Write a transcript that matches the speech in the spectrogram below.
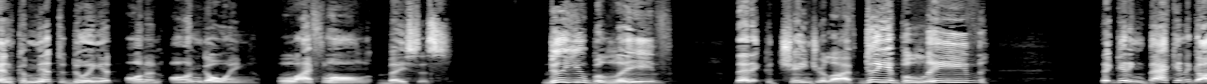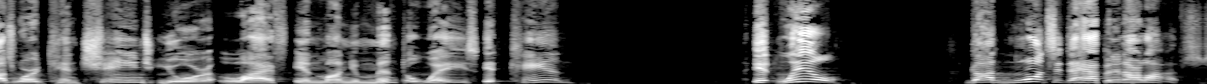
And commit to doing it on an ongoing, lifelong basis? Do you believe that it could change your life? Do you believe that getting back into God's Word can change your life in monumental ways? It can. It will. God wants it to happen in our lives.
